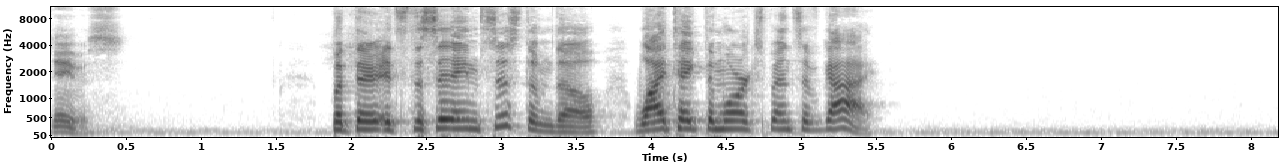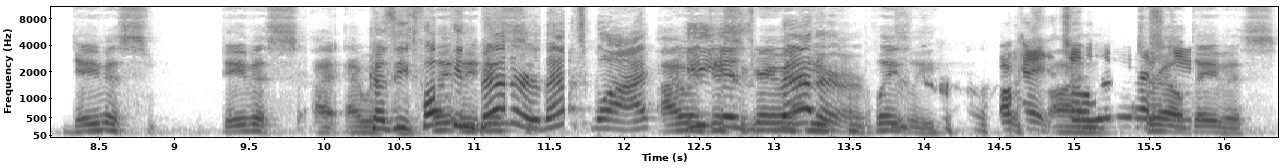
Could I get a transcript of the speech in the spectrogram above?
Davis. But there, it's the same system, though. Why take the more expensive guy? Davis. Davis, I, because he's fucking better. Dis- that's why I would he disagree with better. you completely. okay, so let me ask Terrell you, Davis.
